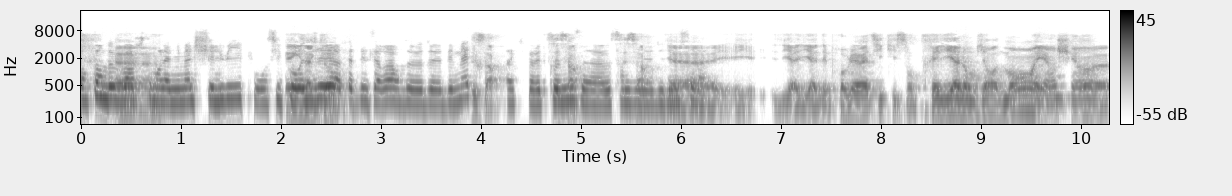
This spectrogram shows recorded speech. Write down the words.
important de voir Euh, justement l'animal chez lui pour aussi corriger euh, peut-être des erreurs de, de- des maîtres euh, qui peuvent être commises au sein du, du Il y, domicile. a, il y a- il y a des problématiques qui sont très liées à l'environnement et un chien, euh,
